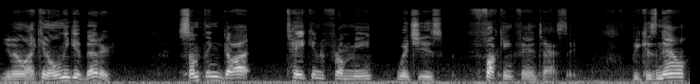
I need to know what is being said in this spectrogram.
You know, I can only get better. Something got taken from me, which is fucking fantastic. Because now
